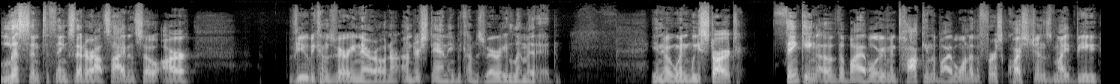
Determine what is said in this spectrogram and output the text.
listen to things that are outside. And so our view becomes very narrow and our understanding becomes very limited you know, when we start thinking of the Bible or even talking the Bible, one of the first questions might be,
